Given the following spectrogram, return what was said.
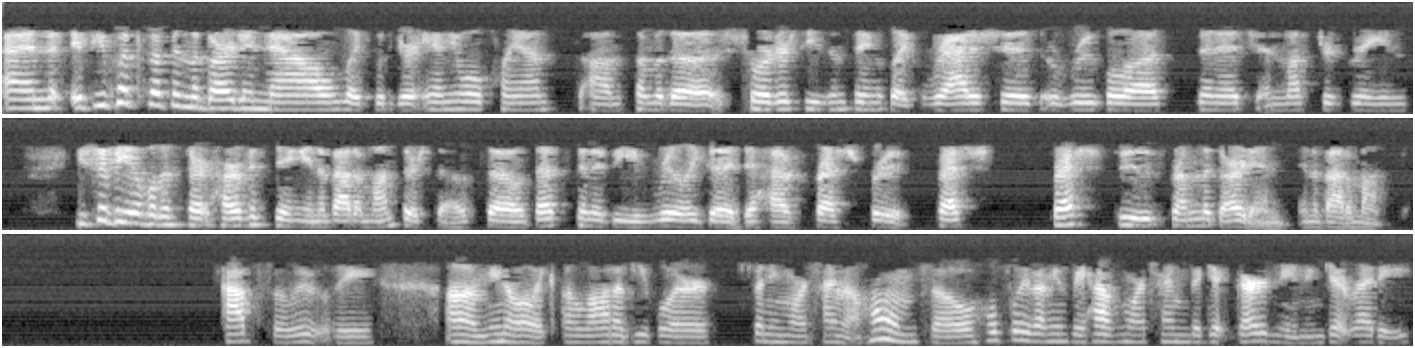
And if you put stuff in the garden now, like with your annual plants, um, some of the shorter season things like radishes, arugula, spinach, and mustard greens, you should be able to start harvesting in about a month or so. So that's going to be really good to have fresh fruit, fresh, fresh food from the garden in about a month. Absolutely. Um, you know, like a lot of people are spending more time at home, so hopefully that means they have more time to get gardening and get ready.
